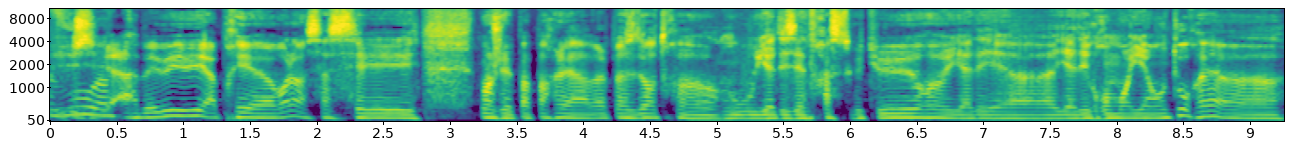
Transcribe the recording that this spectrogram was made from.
vous. Euh, ah ben oui, oui. Après, euh, voilà, ça c'est. Moi, je vais pas parler à la place d'autres où il y a des infrastructures, il y a des, il y a des gros moyens autour. Hein.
